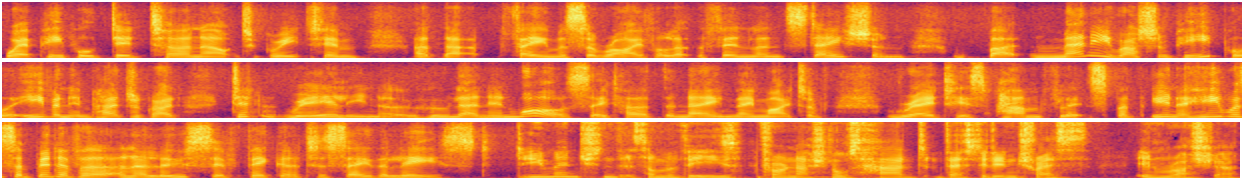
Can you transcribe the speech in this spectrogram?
where people did turn out to greet him at that famous arrival at the Finland station. But many Russian people, even in Petrograd, didn't really know who Lenin was. They'd heard the name, they might have read his pamphlets, but you know, he was a bit of a, an elusive figure to say the least. Do you mentioned that some of these foreign nationals had vested interests in Russia.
